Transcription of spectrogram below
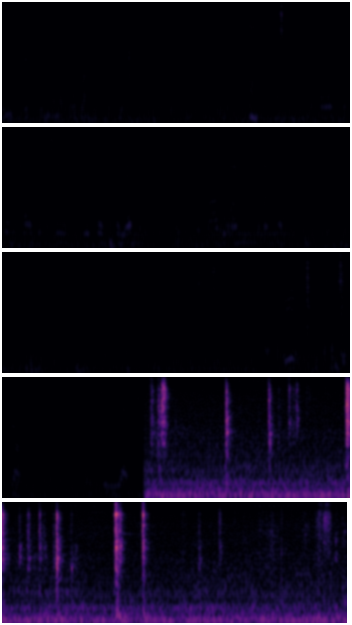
M Spectrum niya na sobrang higpit yan. Mahigpit na masyado kasi tutor pa yan eh. Bagong ano naman yan eh. Sasabihin, hindi nakatult yan. Auxil yan. Ito.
